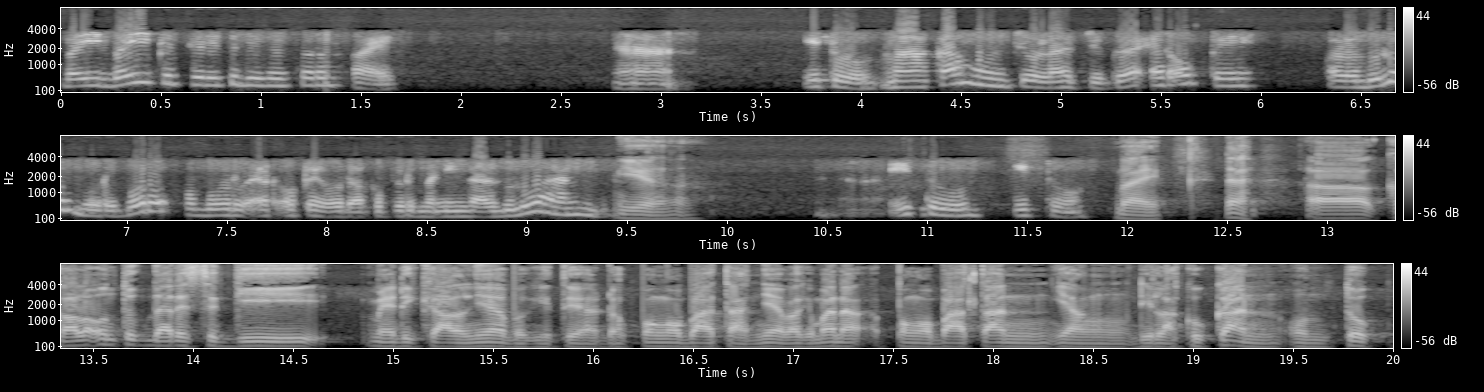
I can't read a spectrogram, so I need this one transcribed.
bayi-bayi kecil itu bisa survive. Nah, itu maka muncullah juga ROP. Kalau dulu buru-buru keburu ROP udah keburu meninggal duluan. Iya. Nah, itu itu. Baik. Nah, uh, kalau untuk dari segi medikalnya begitu ya, dok, pengobatannya bagaimana pengobatan yang dilakukan untuk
